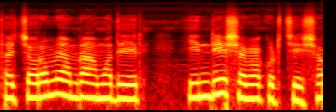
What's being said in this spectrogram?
তাই চরমে আমরা আমাদের ইন্দ্রিয় সেবা করছি।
